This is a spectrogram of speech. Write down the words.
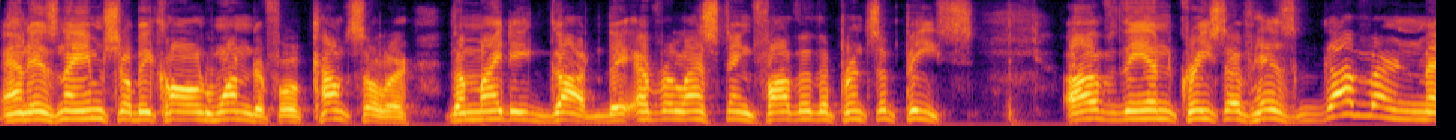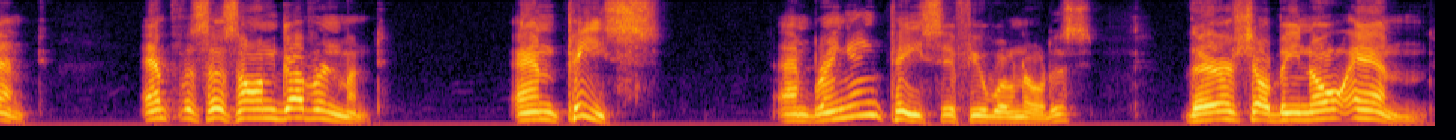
And his name shall be called Wonderful, Counselor, the Mighty God, the Everlasting Father, the Prince of Peace. Of the increase of his government emphasis on government and peace, and bringing peace, if you will notice, there shall be no end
